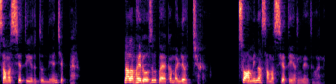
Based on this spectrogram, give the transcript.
సమస్య తీరుతుంది అని చెప్పారు. నలభై రోజులు పోయాక మళ్ళీ వచ్చాడు. స్వామి నా సమస్య తీరలేదు అని.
